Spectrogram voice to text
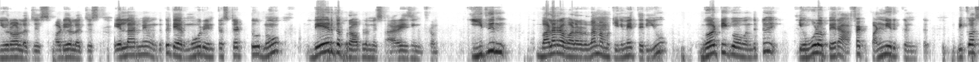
நியூராலஜிஸ்ட் ஆடியோலஜிஸ்ட் எல்லாருமே வந்துட்டு they're more interested to know where the problem is arising from இது வளர வளர தான் நமக்கு இனிமே தெரியும். வேர்டிகோ வந்துட்டு எவ்வளோ பேரை அஃபெக்ட் பண்ணியிருக்குன்ட்டு பிகாஸ்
